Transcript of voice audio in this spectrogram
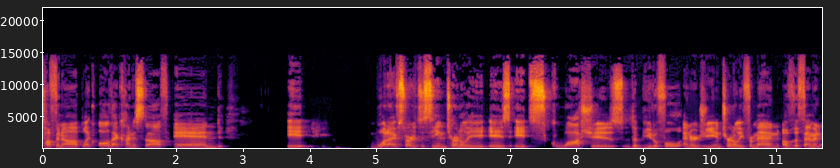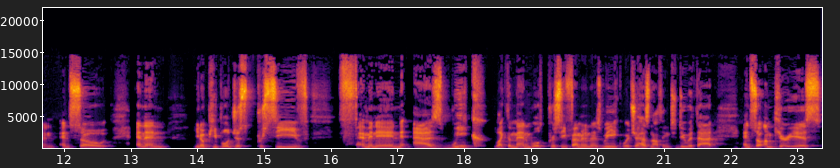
toughen up, like all that kind of stuff. And it, what I've started to see internally is it squashes the beautiful energy internally for men of the feminine. And so, and then, you know, people just perceive feminine as weak, like the men will perceive feminine as weak, which has nothing to do with that. And so I'm curious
